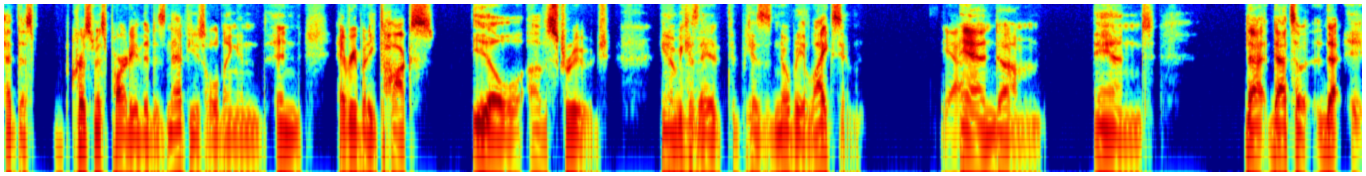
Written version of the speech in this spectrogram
at this christmas party that his nephew's holding and and everybody talks ill of scrooge you know because they because nobody likes him Yeah. and um and that that's a that eh,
